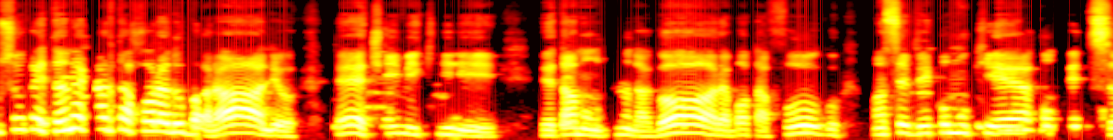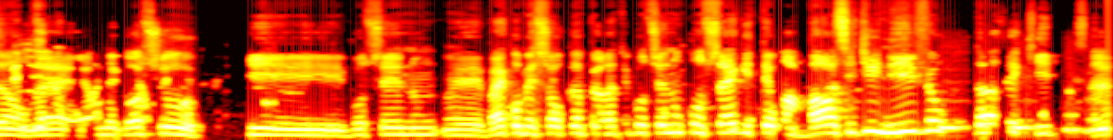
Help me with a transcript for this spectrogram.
o São Caetano é carta fora do baralho, é time que está montando agora, Botafogo, mas você vê como que é a competição, né? É um negócio que você não é, vai começar o campeonato e você não consegue ter uma base de nível das equipes, né?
